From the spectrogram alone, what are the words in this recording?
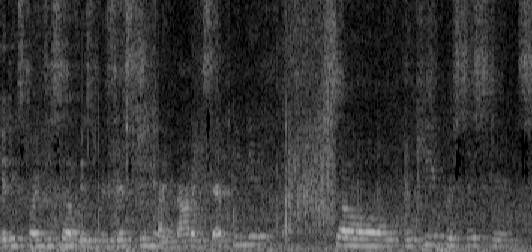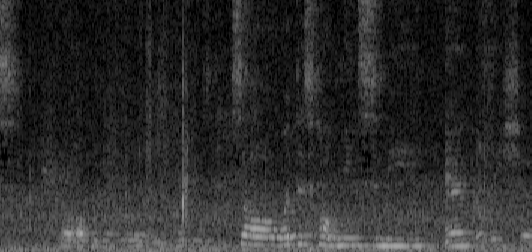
it explains itself as resisting, like not accepting it. So the key of persistence will open the door. So what this quote means to me and Alicia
